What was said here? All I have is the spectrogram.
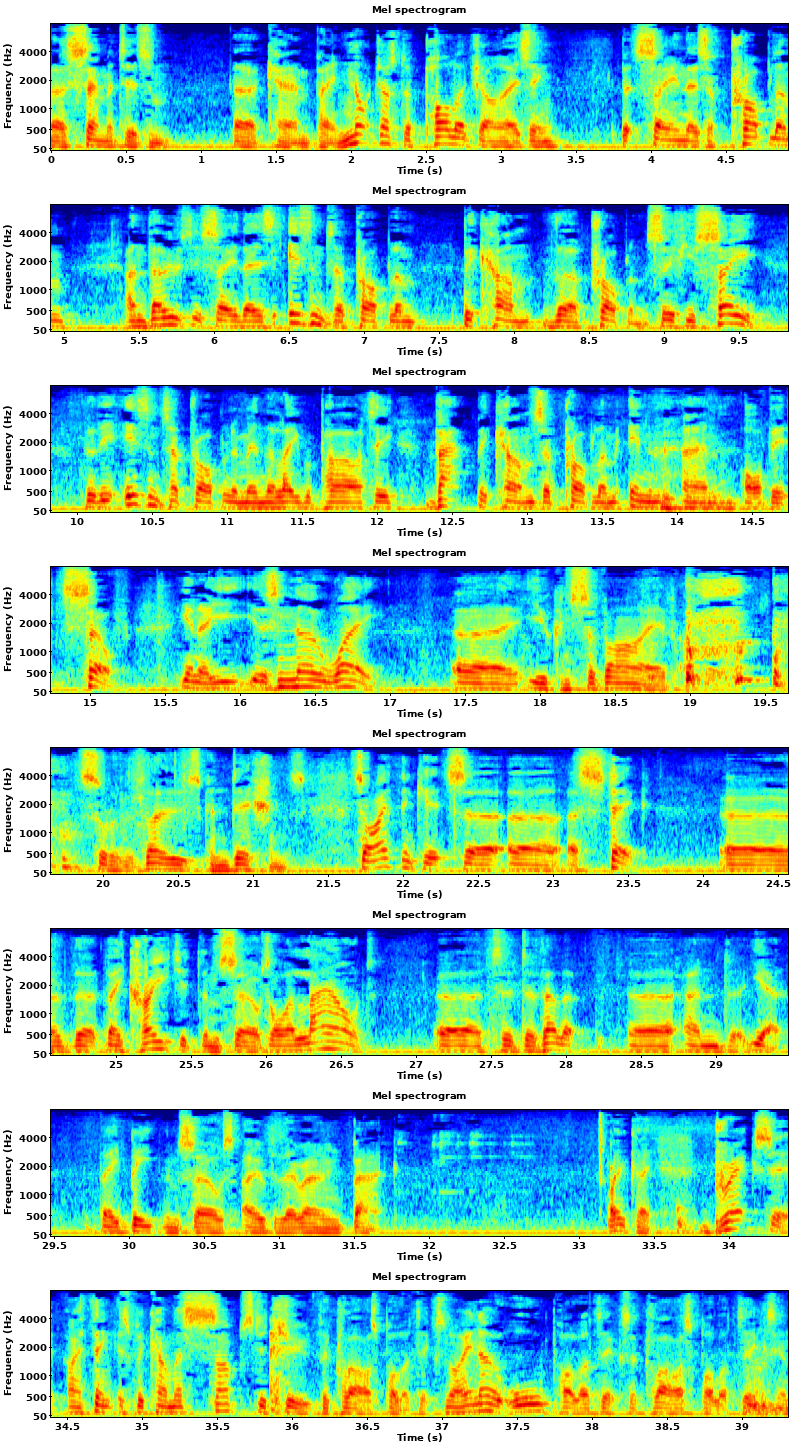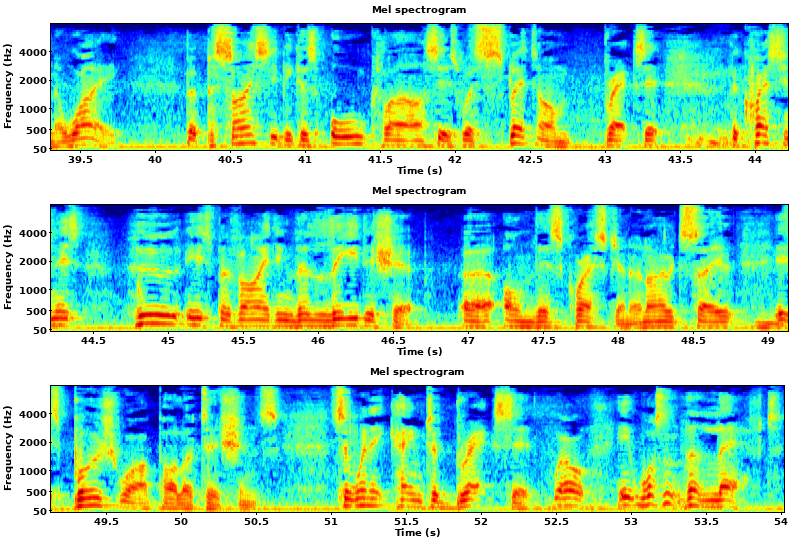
Semitism uh, campaign. Not just apologising, but saying there's a problem, and those who say there isn't a problem become the problem. So if you say that it isn't a problem in the Labour Party, that becomes a problem in and of itself. You know, there's no way uh, you can survive sort of those conditions. So I think it's a, a, a stick uh, that they created themselves or allowed uh, to develop, uh, and uh, yeah, they beat themselves over their own back. Okay, Brexit, I think, has become a substitute for class politics. Now, I know all politics are class politics in a way, but precisely because all classes were split on Brexit, the question is who is providing the leadership uh, on this question? And I would say mm. it's bourgeois politicians. So when it came to Brexit, well, it wasn't the left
